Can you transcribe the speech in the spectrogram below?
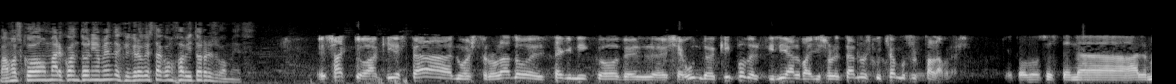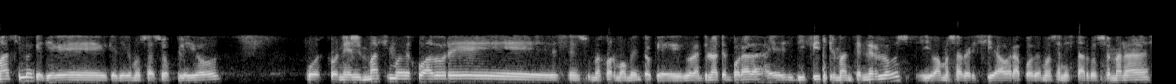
Vamos con Marco Antonio Méndez, que creo que está con Javi Torres Gómez. Exacto, aquí está a nuestro lado el técnico del segundo equipo del filial vallisoletano. Escuchamos sus palabras. Que todos estén al máximo y que, llegue, que lleguemos a esos playoffs pues con el máximo de jugadores en su mejor momento, que durante una temporada es difícil mantenerlos y vamos a ver si ahora podemos en estas dos semanas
